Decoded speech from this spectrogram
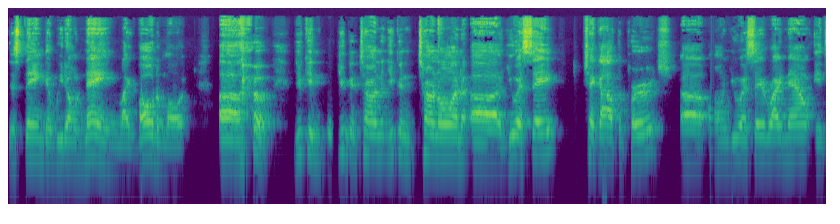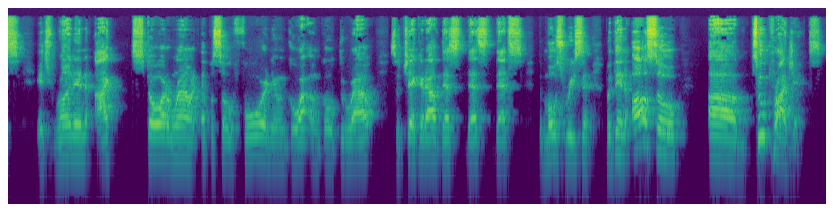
this thing that we don't name, like Voldemort, uh, you can you can turn you can turn on uh, USA. Check out the Purge uh, on USA right now. It's it's running. I start around episode four and then go out and go throughout. So check it out. That's that's that's the most recent. But then also um, two projects.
